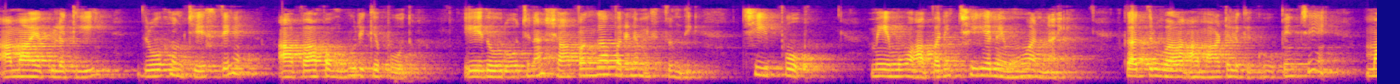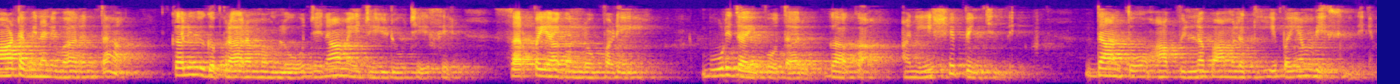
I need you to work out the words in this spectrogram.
అమాయకులకి ద్రోహం చేస్తే ఆ పాపం ఊరికే పోదు. ఏదో రోజున శాపంగా పరిణమిస్తుంది. చీపో మేము ఆ పని చేయలేము అన్నాయి. కద్రువ ఆ మాటలకి కోపించి మాట వినని వారంతా కలియుగ ప్రారంభంలో జనామేజయుడు చేసే సర్పయాగంలో పడి బూడిద అయిపోతారు గాక అని చెప్పించింది. దాంతో ఆ పిల్ల పాములకి భయం వేసింది.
